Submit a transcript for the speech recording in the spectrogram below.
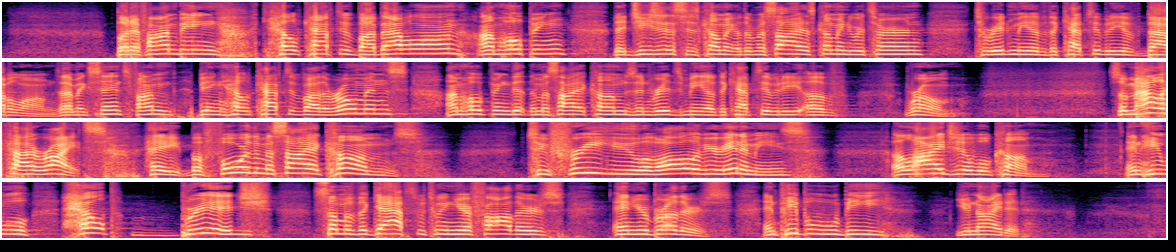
But if I'm being held captive by Babylon, I'm hoping that Jesus is coming, the Messiah is coming to return to rid me of the captivity of Babylon. Does that make sense? If I'm being held captive by the Romans, I'm hoping that the Messiah comes and rids me of the captivity of Rome. So Malachi writes Hey, before the Messiah comes to free you of all of your enemies, Elijah will come and he will help bridge some of the gaps between your fathers and your brothers, and people will be united.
